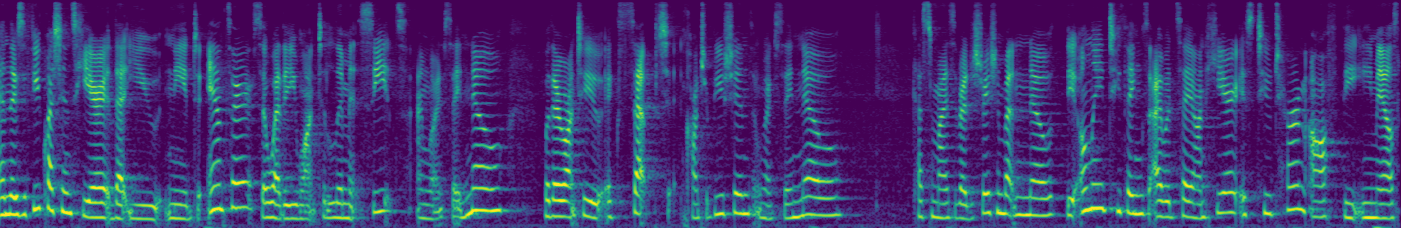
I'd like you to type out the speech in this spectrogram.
And there's a few questions here that you need to answer. So whether you want to limit seats, I'm going to say no. Whether I want to accept contributions, I'm going to say no. Customize the registration button, no. The only two things I would say on here is to turn off the emails.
